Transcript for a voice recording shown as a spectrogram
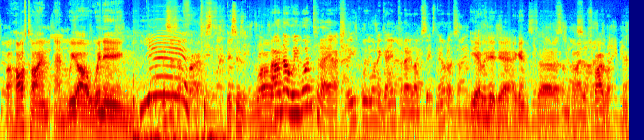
to- But half time, and we are winning. Yeah! This is a first. This is, well. Oh no, we won today actually. We won a game today, like 6 0 or something. Yeah, we did, yeah, against uh, Some a guy that- subscriber. Yeah.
